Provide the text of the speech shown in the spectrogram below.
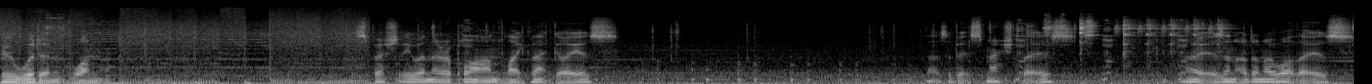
Who wouldn't want? Especially when they're a plant like that guy is. That's a bit smashed, that is. No, it isn't. I don't know what that is.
